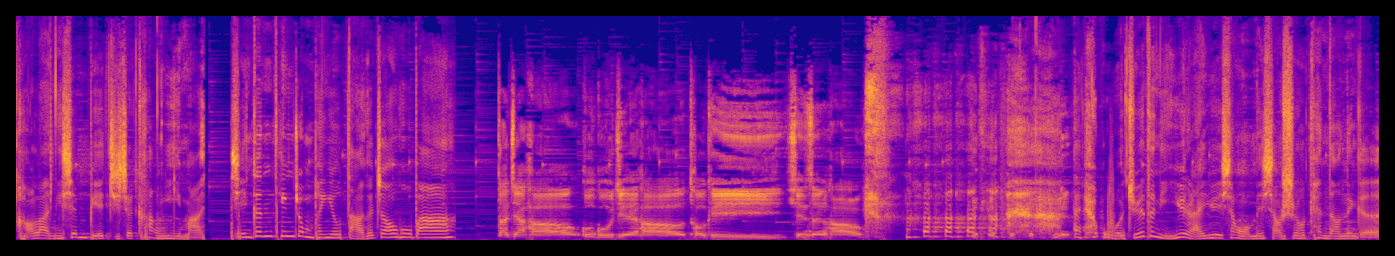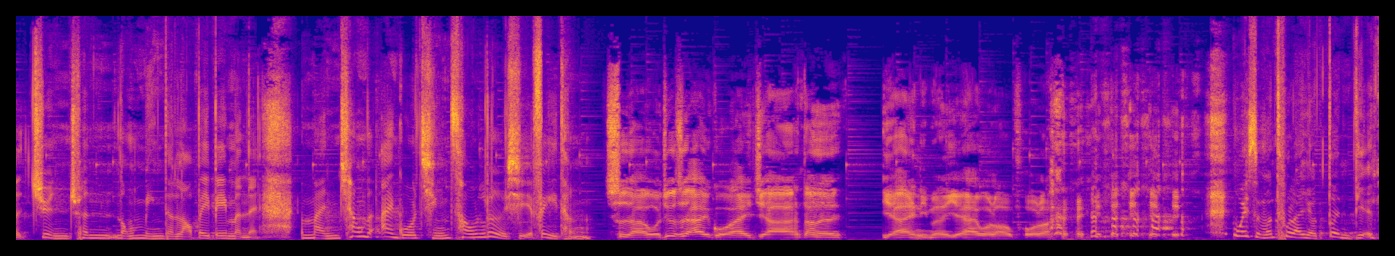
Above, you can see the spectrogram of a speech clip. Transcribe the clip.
好了，你先别急着抗议嘛，先跟听众朋友打个招呼吧。大家好，姑姑姐好，Tokey 先生好。哎，我觉得你越来越像我们小时候看到那个眷村农民的老伯伯们呢，满腔的爱国情操，热血沸腾。是啊，我就是爱国爱家，当然也爱你们，也爱我老婆了。为什么突然有顿点？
